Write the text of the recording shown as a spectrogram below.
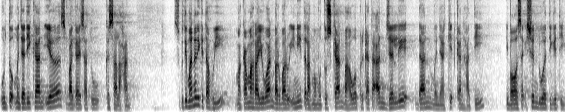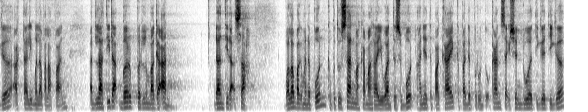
untuk menjadikan ia sebagai satu kesalahan. Seperti mana diketahui, Mahkamah Rayuan baru-baru ini telah memutuskan bahawa perkataan jelik dan menyakitkan hati di bawah Seksyen 233 Akta 588 adalah tidak berperlembagaan dan tidak sah Walau bagaimanapun, keputusan Mahkamah Rayuan tersebut hanya terpakai kepada peruntukan Seksyen 233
